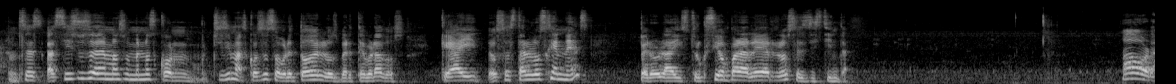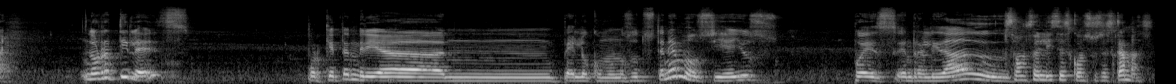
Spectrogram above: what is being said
Entonces, así sucede más o menos con muchísimas cosas, sobre todo en los vertebrados, que hay, o sea, están los genes, pero la instrucción para leerlos es distinta. Ahora, los reptiles, ¿por qué tendrían pelo como nosotros tenemos? Si ellos, pues en realidad Son felices con sus escamas.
